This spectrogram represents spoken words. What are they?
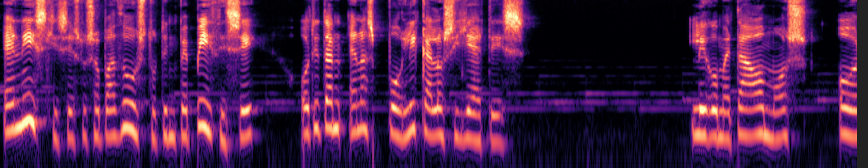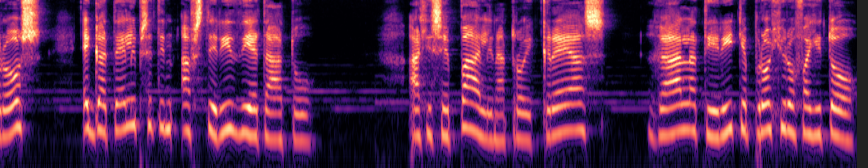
ενίσχυσε στους οπαδούς του την πεποίθηση ότι ήταν ένας πολύ καλός ηγέτης. Λίγο μετά όμως, ο Ρος εγκατέλειψε την αυστηρή διαιτά του. Άρχισε πάλι να τρώει κρέας, γάλα, τυρί και πρόχειρο φαγητό.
